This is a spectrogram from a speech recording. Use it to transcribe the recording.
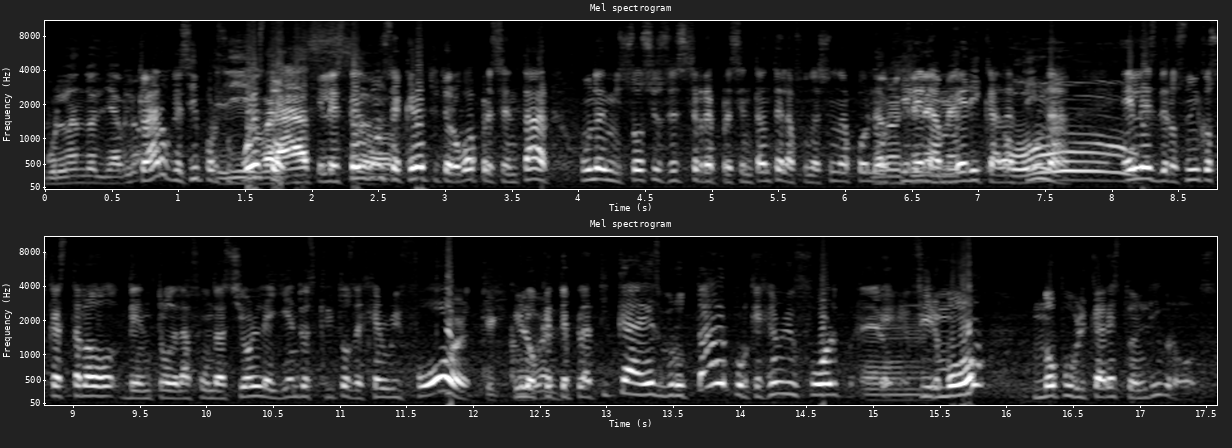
Burlando el Diablo? Claro que sí, por supuesto. Librazo. Y les tengo un secreto y te lo voy a presentar. Uno de mis socios es representante de la Fundación Napoleon Napoleon Hill en América Latina. Oh. Él es de los únicos que ha estado dentro de la fundación leyendo escritos de Henry Ford. Qué Y lo que te platica es brutal, porque Henry Ford eh, firmó no publicar esto en libros.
